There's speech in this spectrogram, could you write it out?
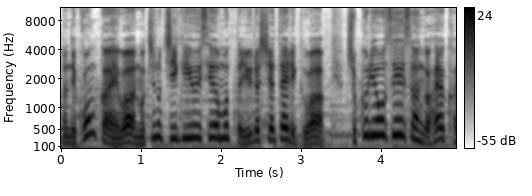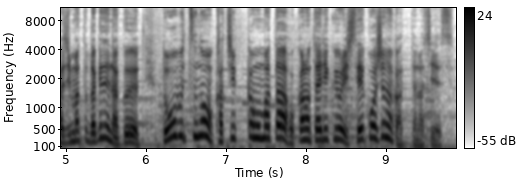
なんで今回は後の地域優位性を持ったユーラシア大陸は食料生産が早く始まっただけでなく動物の家畜化もまた他の大陸より成功しなかった話です。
